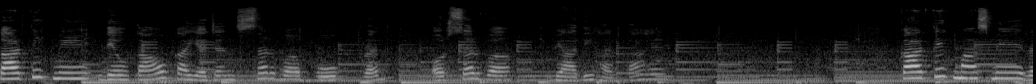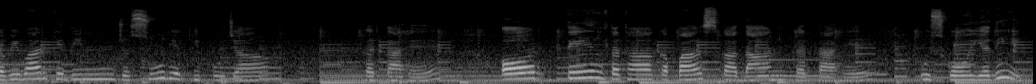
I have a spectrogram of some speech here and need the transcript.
कार्तिक में देवताओं का यजन सर्व भोगप्रद और सर्व व्याधि हरता है। कार्तिक मास में रविवार के दिन जो सूर्य की पूजा करता है और तेल तथा कपास का दान करता है, उसको यदि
